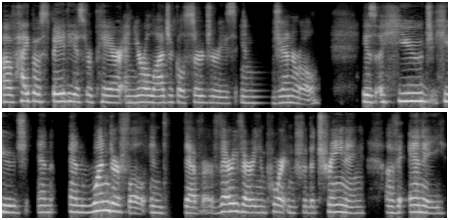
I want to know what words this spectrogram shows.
of hypospadias repair and urological surgeries in general is a huge, huge and, and wonderful endeavor, very, very important for the training of any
